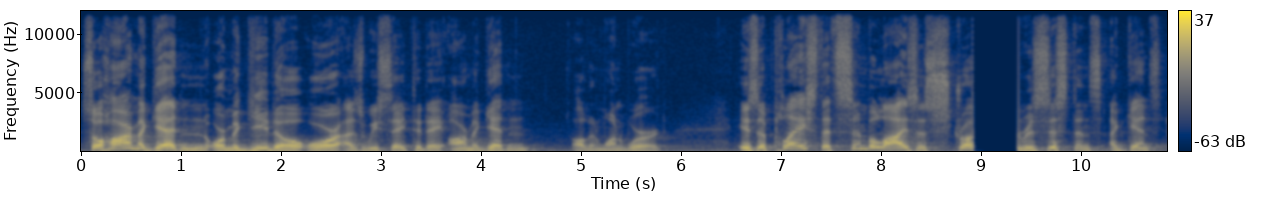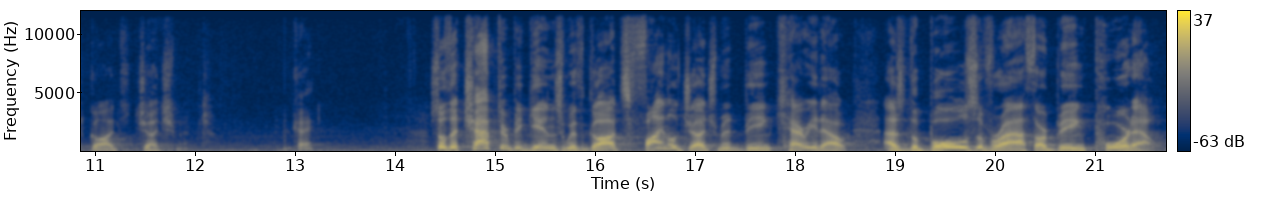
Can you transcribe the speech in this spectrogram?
So Harmageddon or Megiddo, or as we say today, Armageddon, all in one word, is a place that symbolizes struggle and resistance against God's judgment. Okay? So the chapter begins with God's final judgment being carried out as the bowls of wrath are being poured out.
